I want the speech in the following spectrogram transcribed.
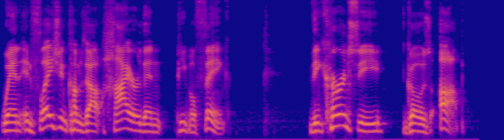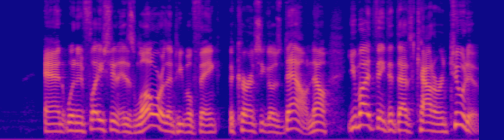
when inflation comes out higher than people think, the currency goes up. And when inflation is lower than people think, the currency goes down. Now, you might think that that's counterintuitive,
